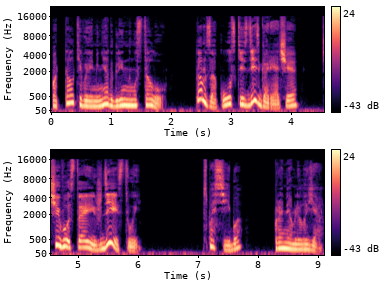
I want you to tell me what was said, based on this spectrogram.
подталкивая меня к длинному столу. «Там закуски, здесь горячее. Чего стоишь, действуй!» «Спасибо», — промямлила я.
